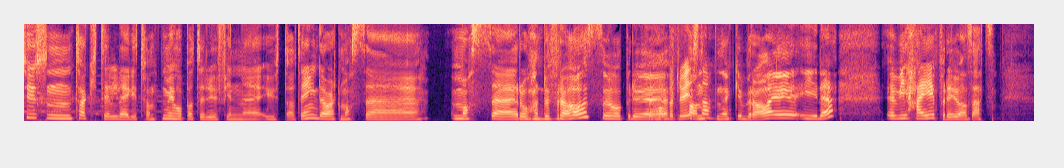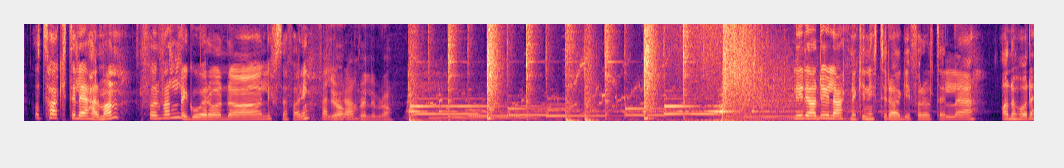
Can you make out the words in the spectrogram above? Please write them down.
Tusen takk til deg, gutt 15. Vi håper at du finner ut av ting. Det har vært masse, masse råd fra oss. Vi håper du fant noe bra i, i det. Vi heier på det uansett. Og takk til deg, Herman, for veldig gode råd og livserfaring. Veldig bra. veldig bra. Lydia, har du lært noe nytt i dag i forhold til eh, ADHD?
